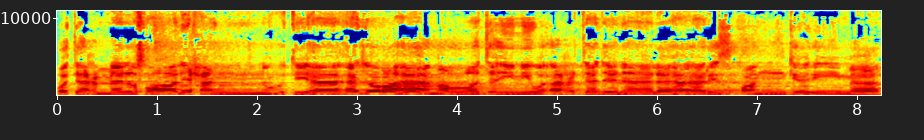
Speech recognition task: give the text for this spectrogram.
وتعمل صالحا نؤتها أجرها مرتين وأعتدنا لها رزقا كريما.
